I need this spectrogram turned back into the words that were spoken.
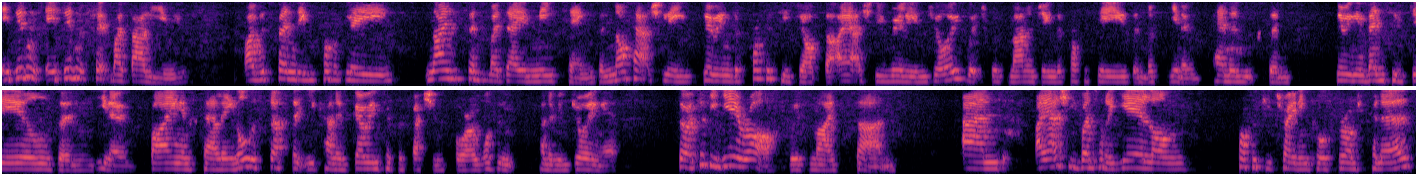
it didn't it didn't fit my values. I was spending probably 90% of my day in meetings and not actually doing the property job that I actually really enjoyed, which was managing the properties and, the, you know, tenants and doing inventive deals and, you know, buying and selling, all the stuff that you kind of go into a profession for. I wasn't kind of enjoying it. So I took a year off with my son and I actually went on a year long property training course for entrepreneurs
